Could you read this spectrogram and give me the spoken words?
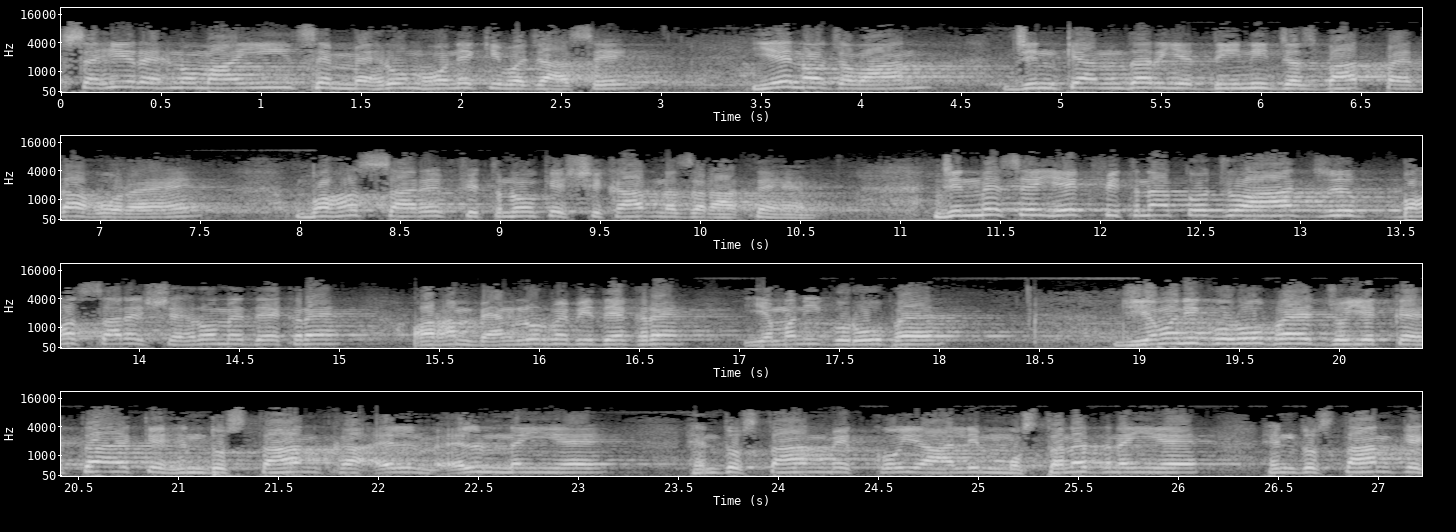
صحیح رہنمائی سے محروم ہونے کی وجہ سے یہ نوجوان جن کے اندر یہ دینی جذبات پیدا ہو رہے ہیں، بہت سارے فتنوں کے شکار نظر آتے ہیں۔ جن میں سے ایک فتنہ تو جو آج بہت سارے شہروں میں دیکھ رہے ہیں اور ہم بنگلور میں بھی دیکھ رہے ہیں، یمنی گروپ ہے۔ یمنی گروپ ہے جو یہ کہتا ہے کہ ہندوستان کا علم علم نہیں ہے۔ ہندوستان میں کوئی عالم مستند نہیں ہے، ہندوستان کے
